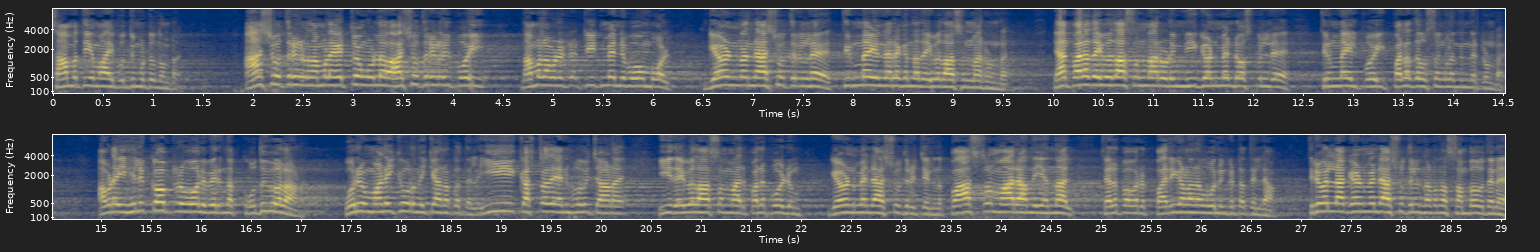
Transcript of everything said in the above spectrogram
സാമ്പത്തികമായി ബുദ്ധിമുട്ടുന്നുണ്ട്. ആശുപത്രികൾ നമ്മളെ ഏറ്റവും കൂടുതൽ ആശുപത്രികളിൽ പോയി നമ്മൾ അവിടെ ട്രീറ്റ്മെന്റ് പോകുമ്പോൾ ഗവൺമെന്റ് ആശുപത്രിയിലെ തിണ്ണയിൽ നിരങ്ങുന്ന ദൈവദാസന്മാരുണ്ട്. ഞാൻ പല ദൈവദാസന്മാരോടും ഈ ഗവൺമെന്റ് ഹോസ്പിറ്റലിലെ തിണ്ണയിൽ പോയി പല ദിവസങ്ങളും നിന്നിട്ടുണ്ട്. അവിടെ ഈ ഹെലികോപ്റ്റർ പോലെ വരുന്ന കൊതുകുകളാണ്. ഒരു മണിക്കൂർ നിൽക്കാനൊക്കത്തില്ല. ഈ കഷ്ടത അനുഭവിച്ചാണ് ഈ ദൈവദാസന്മാർ പലപ്പോഴും ഗവൺമെന്റ് ആശുപത്രി ചെല്ലുന്നത്. പാസ്റ്റർമാരാന്ന് എന്നാൽ ചിലപ്പോൾ അവരുടെ പരിഗണന പോലും കിട്ടത്തില്ല. തിരുവല്ല ഗവൺമെന്റ് ആശുപത്രിയിൽ നടന്ന സംഭവത്തിന്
